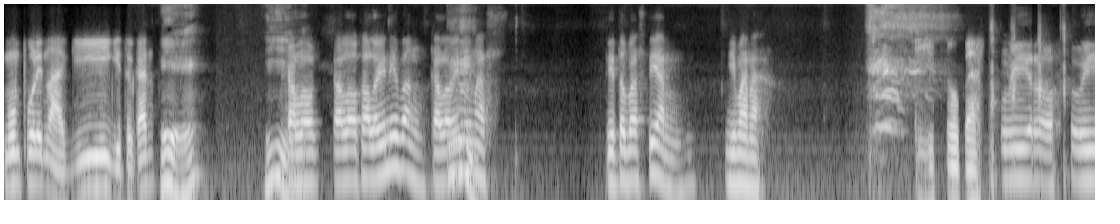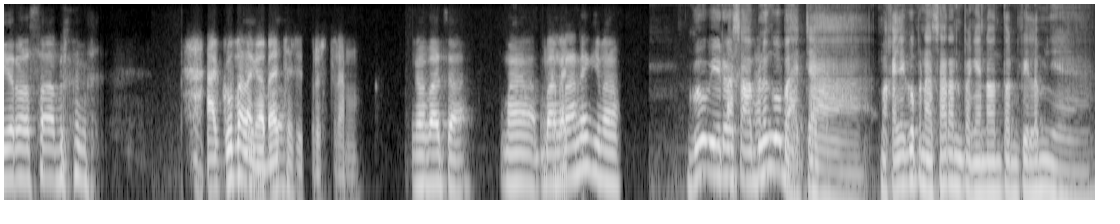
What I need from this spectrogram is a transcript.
ngumpulin lagi gitu kan. Iya. Iya. kalau kalau kalau ini bang. Kalau ini Hmm. mas. Tito Bastian gimana? Gitu bas Wiro Wiro Sableng Aku malah nggak baca sih terus terang. nggak baca Ma, bang. Rane gimana Gue Wiro Sableng gue baca. Makanya gue penasaran pengen nonton filmnya.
